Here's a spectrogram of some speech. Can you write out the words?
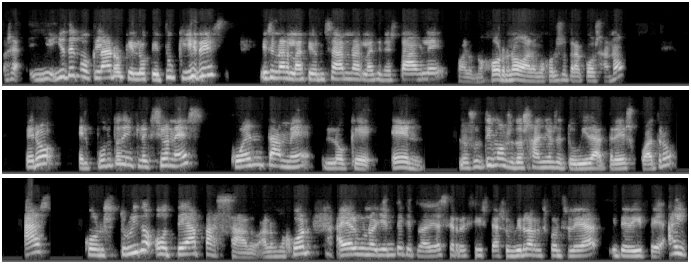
O sea, yo tengo claro que lo que tú quieres es una relación sana, una relación estable, o a lo mejor no, a lo mejor es otra cosa, ¿no? Pero el punto de inflexión es cuéntame lo que en los últimos dos años de tu vida, tres, cuatro, has construido o te ha pasado. A lo mejor hay algún oyente que todavía se resiste a asumir la responsabilidad y te dice, ay,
